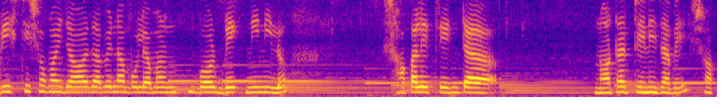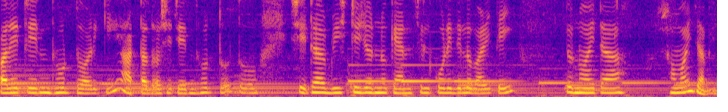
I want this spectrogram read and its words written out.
বৃষ্টির সময় যাওয়া যাবে না বলে আমার বর ব্রেক নিয়ে নিল। সকালে ট্রেনটা নটার ট্রেনে যাবে। সকালে ট্রেন ধরতো আর কি, আটটা দশে ট্রেন ধরতো। তো সেটা বৃষ্টির জন্য ক্যান্সেল করে দিল বাড়িতেই। তো নয়টা সময় যাবে।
